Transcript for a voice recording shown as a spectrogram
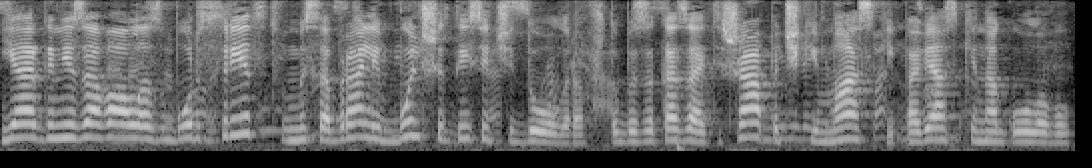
Я организовала сбор средств, мы собрали больше тысячи долларов, чтобы заказать шапочки, маски, повязки на голову.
